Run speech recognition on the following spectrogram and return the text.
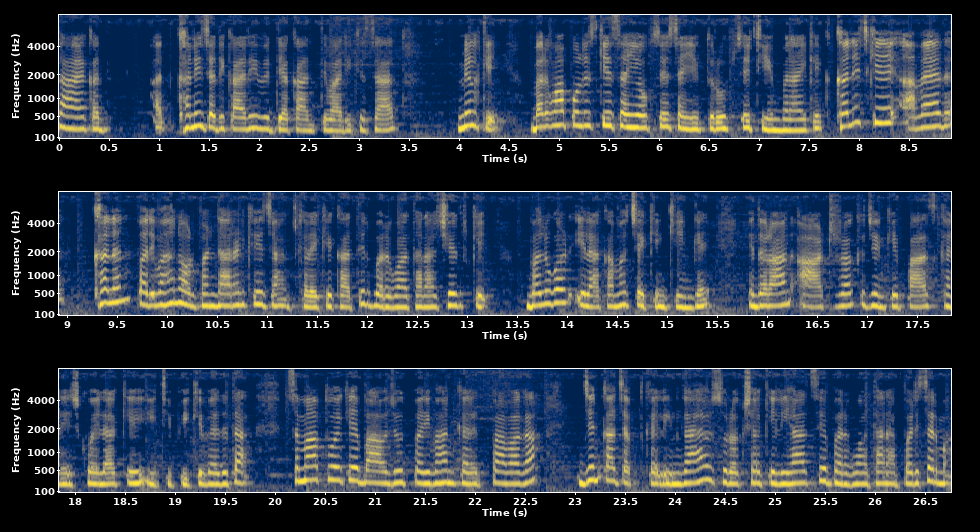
सहायक खनिज अधिकारी विद्याकांत तिवारी के साथ मिलके बरगवा पुलिस के सहयोग से संयुक्त रूप से टीम बनाई के खनिज के अवैध खनन, परिवहन और भंडारण के जाँच करे के खातिर बरगवा थाना क्षेत्र के बलुगढ़ इलाका में चेकिंग की गई। इस दौरान आठ ट्रक जिनके पास खनिज कोयला के ईटीपी की वैधता समाप्त होने के बावजूद परिवहन करत पावागा जिनका जब्त कैलीन गया है और सुरक्षा के लिहाज से बरगवा थाना परिसर में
